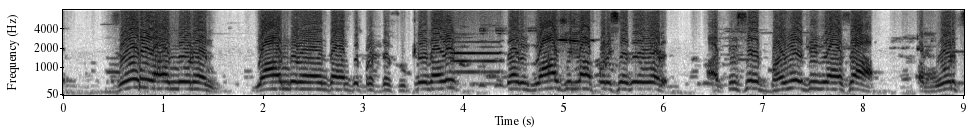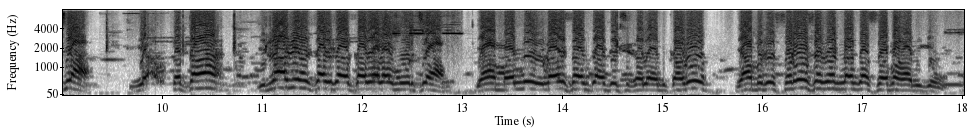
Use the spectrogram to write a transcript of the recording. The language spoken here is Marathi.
जर हे आंदोलन या आंदोलनानंतर आमचे प्रश्न सुटले नाहीत तर या जिल्हा परिषदेवर अतिशय भव्य दिव्य असा मोर्चा या- तथा जिल्हाधिकारी कार्यालय मोर्चा या मान्य उन्हाळी साहेबांच्या अध्यक्षतेखाली आम्ही काढू यामध्ये सर्व संघटनांचा सहभाग आम्ही घेऊ.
